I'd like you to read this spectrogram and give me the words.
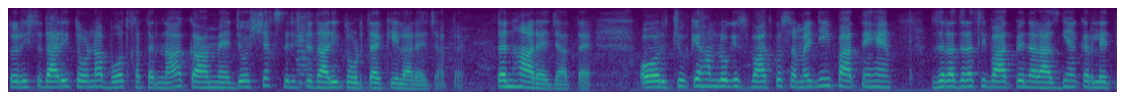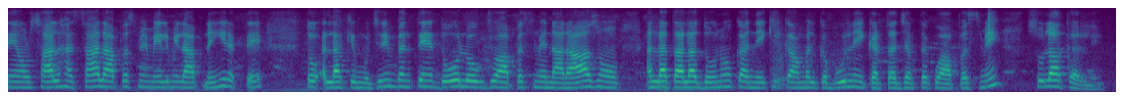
تو رشتہ داری توڑنا بہت خطرناک کام ہے۔ جو شخص رشتہ داری توڑتا ہے، اکیلا رہ جاتا ہے، تنہا رہ جاتا ہے۔ اور چونکہ ہم لوگ اس بات کو سمجھ نہیں پاتے ہیں، ذرا ذرا سی بات پہ ناراضگیاں کر لیتے ہیں اور سال ہر سال آپس میں میل ملاپ نہیں رکھتے، تو اللہ کے مجرم بنتے ہیں۔ دو لوگ جو آپس میں ناراض ہوں، اللہ تعالیٰ دونوں کا نیکی کا عمل قبول نہیں کرتا جب تک وہ آپس میں صلح کر لیں۔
